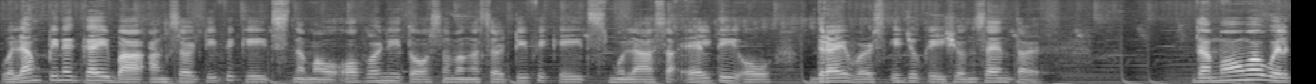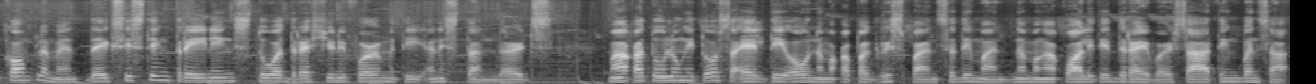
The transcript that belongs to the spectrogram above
Walang pinagkaiba ang certificates na mau-offer nito sa mga certificates mula sa LTO Drivers Education Center. The MOA will complement the existing trainings to address uniformity and standards. Makakatulong ito sa LTO na makapag-respond sa demand ng mga quality drivers sa ating bansa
